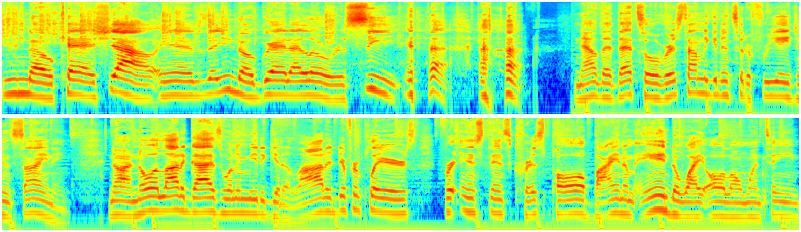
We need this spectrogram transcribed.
you know, cash out. You know, you know grab that little receipt. now that that's over, it's time to get into the free agent signing. Now, I know a lot of guys wanted me to get a lot of different players. For instance, Chris Paul, Bynum, and Dwight all on one team.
